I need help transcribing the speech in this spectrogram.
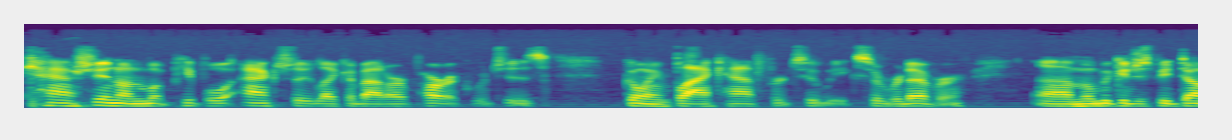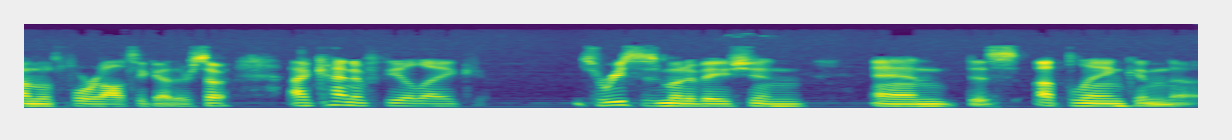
cash in on what people actually like about our park, which is going black hat for two weeks or whatever, um, and we could just be done with Ford altogether. So I kind of feel like Teresa's motivation and this uplink and the,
